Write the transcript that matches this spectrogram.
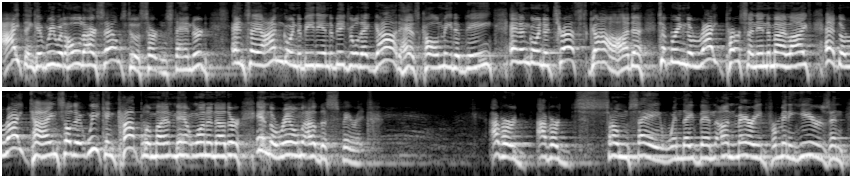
I think if we would hold ourselves to a certain standard and say, I'm going to be the individual that God has called me to be, and I'm going to trust God to bring the right person into my life at the right time so that we can complement one another in the realm of the Spirit. I've heard, I've heard some say when they've been unmarried for many years and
